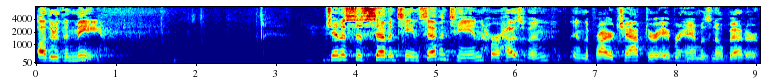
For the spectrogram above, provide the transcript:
other than me. Genesis 17, 17, her husband in the prior chapter, Abraham was no better.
